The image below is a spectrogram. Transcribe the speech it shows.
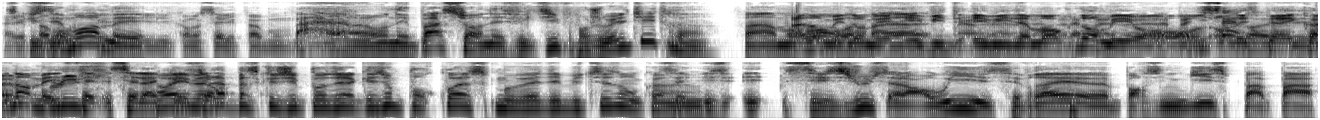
excusez-moi, bon, mais il commence, elle est pas bon. bah, on n'est pas sur un effectif pour jouer le titre. Enfin, à un Ah non, mais non, mais pas- évi- évidemment que non, mais on, on ça, espérait quand non, même mais plus. c'est, c'est la Ah oui, mais question. là parce que j'ai posé la question pourquoi ce mauvais début de saison quand même. C'est- juste. Alors oui, c'est vrai. euh, Porzingis pas pas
